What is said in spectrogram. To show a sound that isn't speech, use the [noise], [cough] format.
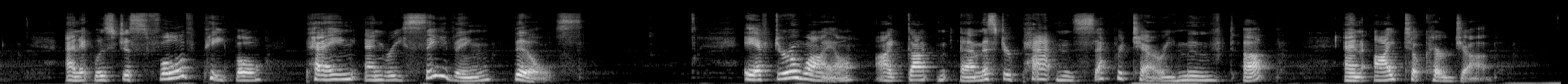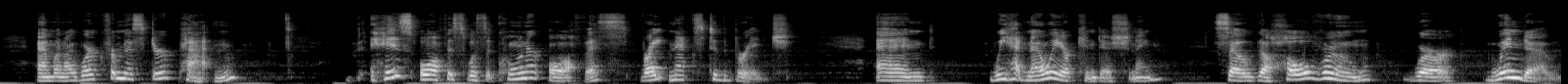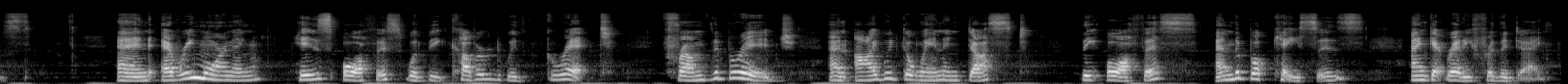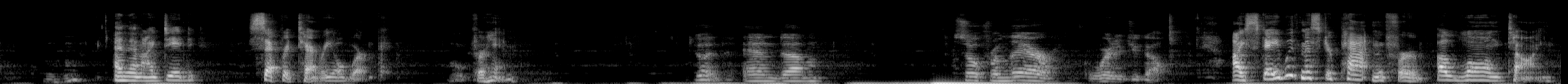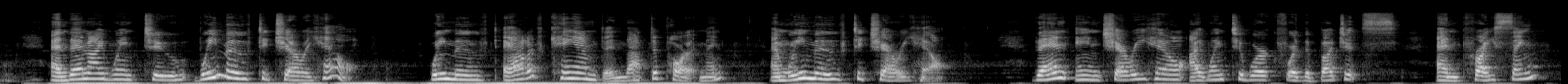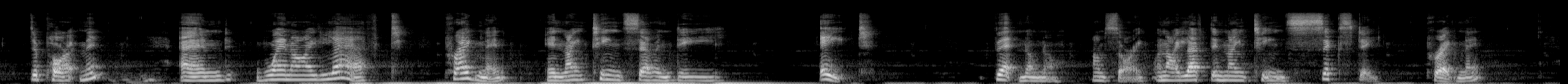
and it was just full of people paying and receiving bills. After a while, I got uh, Mr. Patton's secretary moved up, and I took her job. And when I worked for Mr. Patton, his office was a corner office right next to the bridge. And we had no air conditioning. So the whole room were windows. And every morning, his office would be covered with grit from the bridge. And I would go in and dust the office and the bookcases and get ready for the day. And then I did secretarial work for him. Good. And um, so from there, where did you go? I stayed with Mr. Patton for a long time. And then I went to, we moved to Cherry Hill. We moved out of Camden, that department, and we moved to Cherry Hill. Then in Cherry Hill, I went to work for the budgets and pricing department. And when I left pregnant in 1978, that, no, no, I'm sorry. When I left in 1960 pregnant,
